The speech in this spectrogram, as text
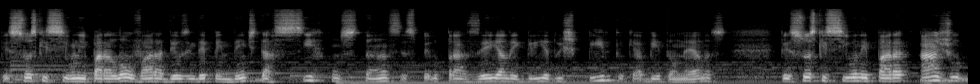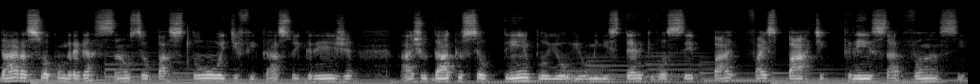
pessoas que se unem para louvar a Deus independente das circunstâncias, pelo prazer e alegria do Espírito que habitam nelas, pessoas que se unem para ajudar a sua congregação, seu pastor, edificar a sua igreja, ajudar que o seu templo e o, e o ministério que você faz parte cresça, avance,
